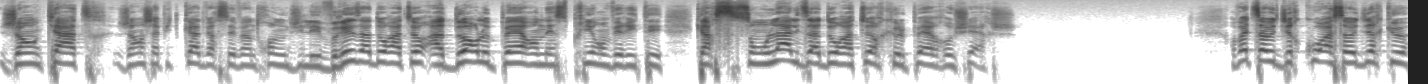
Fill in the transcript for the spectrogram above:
Jean 4, Jean chapitre 4, verset 23 nous dit Les vrais adorateurs adorent le Père en esprit, en vérité, car ce sont là les adorateurs que le Père recherche. En fait, ça veut dire quoi? Ça veut dire que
